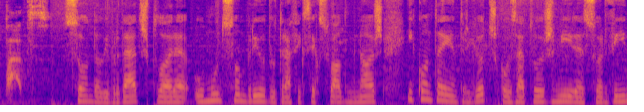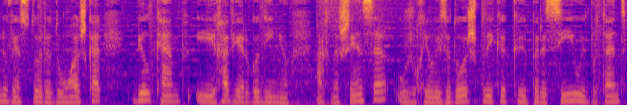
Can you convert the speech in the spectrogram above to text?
Paths. Som da Liberdade explora o mundo sombrio do tráfico sexual de menores e conta, entre outros, com os atores Mira Sorvino, vencedora de um Oscar, Bill Camp e Javier Godinho. À Renascença, o realizador explica que, para si, o importante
